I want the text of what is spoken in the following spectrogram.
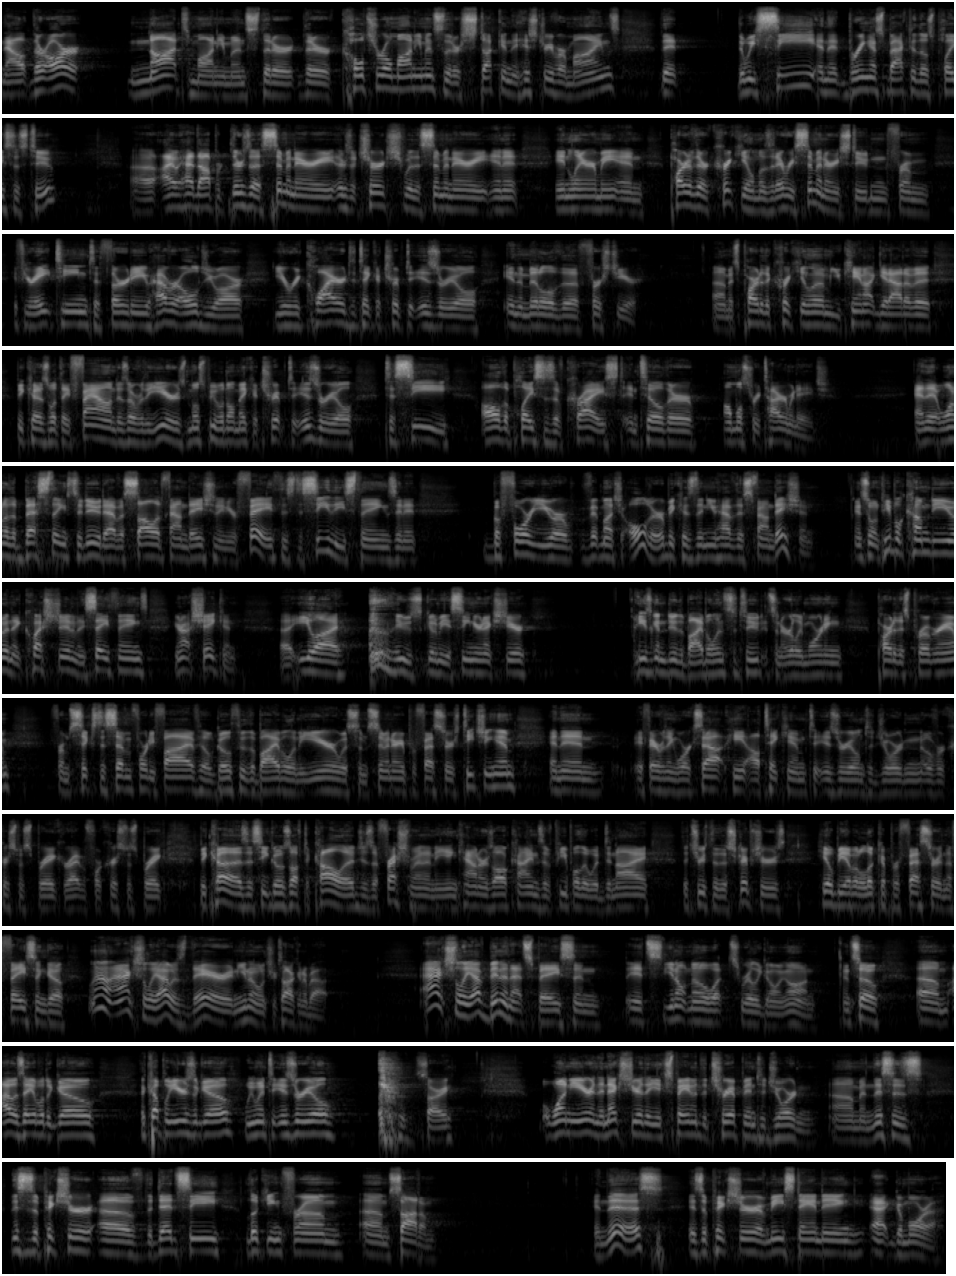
Now, there are not monuments that are, that are cultural monuments that are stuck in the history of our minds that, that we see and that bring us back to those places too. Uh, I had the opportunity, there's a seminary, there's a church with a seminary in it in Laramie, and part of their curriculum was that every seminary student from if you're 18 to 30, however old you are, you're required to take a trip to Israel in the middle of the first year. Um, it's part of the curriculum. You cannot get out of it because what they found is over the years, most people don't make a trip to Israel to see all the places of Christ until they're almost retirement age. And that one of the best things to do to have a solid foundation in your faith is to see these things in it before you are much older because then you have this foundation. And so when people come to you and they question and they say things, you're not shaken. Uh, Eli, who's going to be a senior next year, He's going to do the Bible Institute. It's an early morning part of this program. From 6 to 7:45, he'll go through the Bible in a year with some seminary professors teaching him, and then if everything works out, he, I'll take him to Israel and to Jordan over Christmas break or right before Christmas break because as he goes off to college as a freshman and he encounters all kinds of people that would deny the truth of the scriptures, he'll be able to look a professor in the face and go, Well, actually, I was there and you know what you're talking about. Actually, I've been in that space and it's you don't know what's really going on. And so um, I was able to go a couple years ago. We went to Israel. sorry, one year, and the next year they expanded the trip into Jordan. Um, and this is this is a picture of the Dead Sea looking from um, Sodom. And this is a picture of me standing at Gomorrah.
